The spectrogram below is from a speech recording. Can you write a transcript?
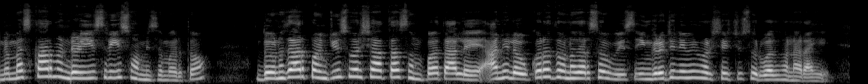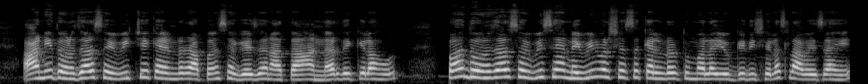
नमस्कार मंडळी श्री स्वामी समर्थ. दोन हजार पंचवीस वर्ष आता संपत आले आणि लवकरच दोन हजार सव्वीस इंग्रजी नवीन वर्षाची सुरुवात होणार आहे. आणि दोन हजार सव्वीसचे कॅलेंडर आपण सगळेजण आता आणणार देखील आहोत. पण दोन हजार सव्वीस या नवीन वर्षाचं कॅलेंडर तुम्हाला योग्य दिशेलाच लावायचं आहे.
